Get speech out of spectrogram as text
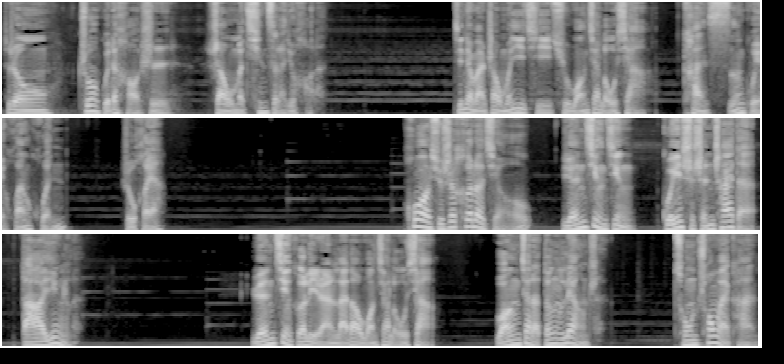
这种捉鬼的好事，让我们亲自来就好了。今天晚上我们一起去王家楼下看死鬼还魂，如何呀？或许是喝了酒，袁静静鬼使神差的答应了。袁静和李然来到王家楼下，王家的灯亮着，从窗外看，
